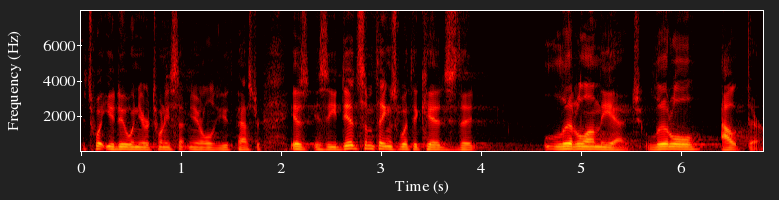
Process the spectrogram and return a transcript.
it's what you do when you're a 20 something year old youth pastor, is, is he did some things with the kids that little on the edge, little out there.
